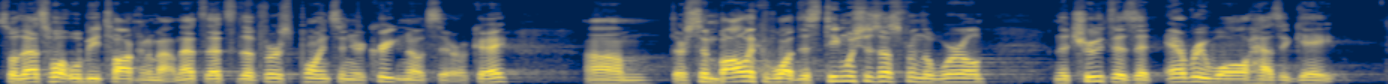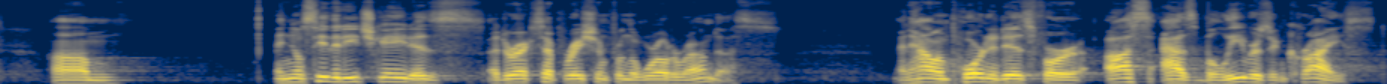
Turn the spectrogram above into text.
So that's what we'll be talking about. That's, that's the first points in your Creek notes there, okay? Um, they're symbolic of what distinguishes us from the world. And the truth is that every wall has a gate. Um, and you'll see that each gate is a direct separation from the world around us. And how important it is for us as believers in Christ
